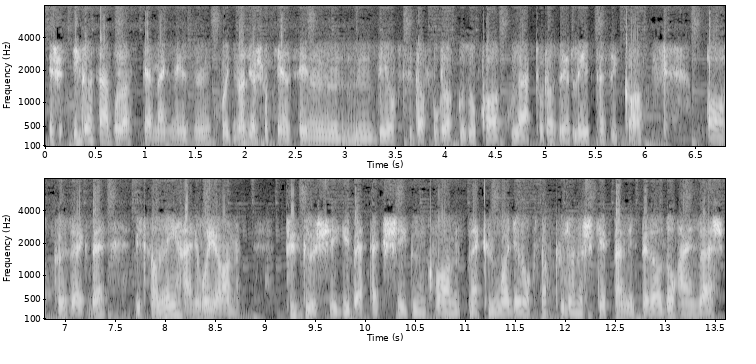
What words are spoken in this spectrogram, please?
És igazából azt kell megnéznünk, hogy nagyon sok ilyen széndiokszida foglalkozó kalkulátor azért létezik a, a közegbe, viszont néhány olyan függőségi betegségünk van nekünk magyaroknak különösképpen, mint például a dohányzás,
